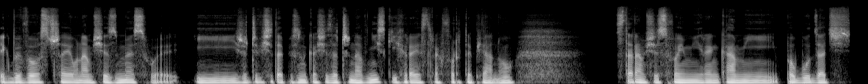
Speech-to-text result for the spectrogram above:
jakby wyostrzają nam się zmysły i rzeczywiście ta piosenka się zaczyna w niskich rejestrach fortepianu. Staram się swoimi rękami pobudzać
